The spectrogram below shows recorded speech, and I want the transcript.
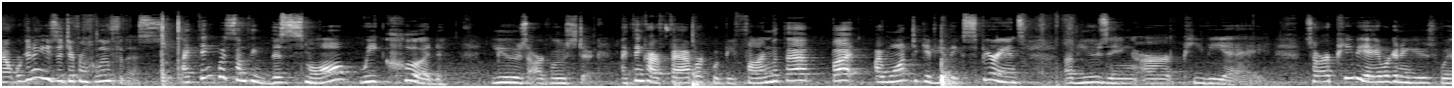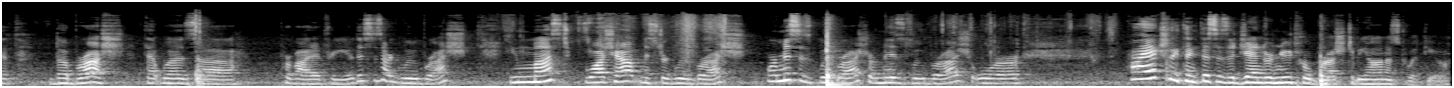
Now we're gonna use a different glue for this. I think with something this small, we could use our glue stick. I think our fabric would be fine with that, but I want to give you the experience of using our PVA. So our PVA we're gonna use with the brush that was uh, provided for you. This is our glue brush. You must wash out Mr. Glue Brush or Mrs. Glue Brush or Ms. Glue Brush or I actually think this is a gender neutral brush to be honest with you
